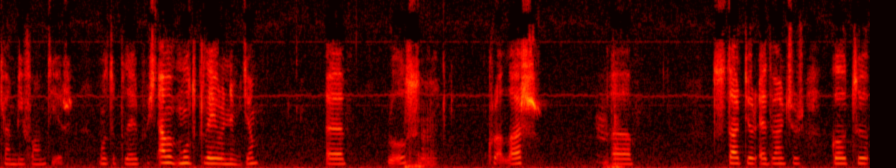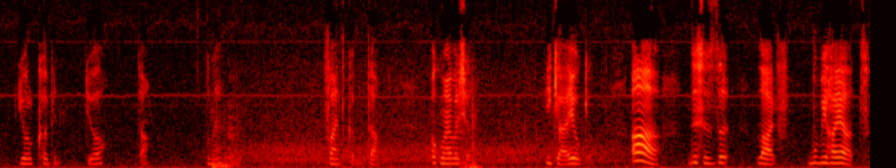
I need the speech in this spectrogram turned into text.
can be found here. Multiplayer push. Ama multiplayer oynamayacağım. Ee, rules. Kurallar. To start your adventure go to your cabin diyor. Tamam. Bu ne? Find cabin. Tamam. Okumaya başlayalım. Hikaye yok ya. Ah, this is the life. Bu bir hayat.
